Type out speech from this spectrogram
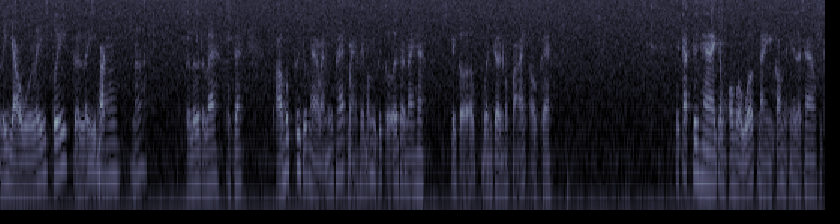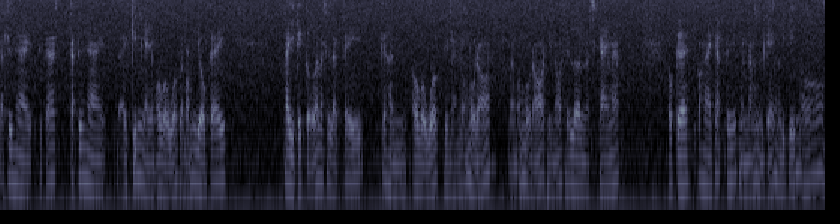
Lấy dầu lấy tuyết rồi lấy băng đó. Tà lơ tà la ok. Ở bất cứ chỗ nào bạn muốn thác bạn thì bấm vào cái cửa ở trên đây ha. Cái cửa bên trên góc phải ok. Cái cách thứ hai trong overworld này có nghĩa là sao? Cái cách thứ hai cái cách, cách thứ hai để kiếm ngày trong overworld là bấm vô cái thay vì cái cửa nó sẽ là cái cái hình overwork thì bạn bấm vào đó. Bạn bấm vào đó thì nó sẽ lên là sky map. Ok có hai cách. Thứ nhất mình nắm mình kéo mình đi kiếm. Ồ.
